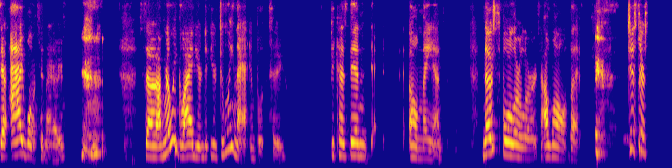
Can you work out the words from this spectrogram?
that I want to know. so I'm really glad you're you're doing that in book two, because then, oh man, no spoiler alerts. I won't, but just there's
